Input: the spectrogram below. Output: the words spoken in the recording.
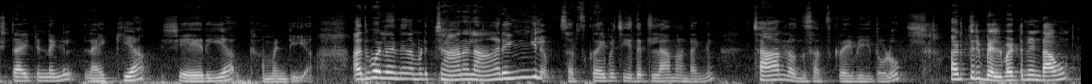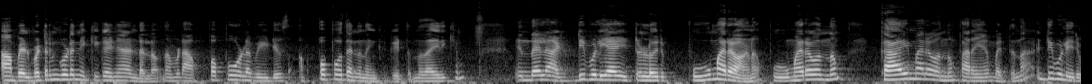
ഇഷ്ടമായിട്ടുണ്ടെങ്കിൽ ലൈക്ക് ചെയ്യുക ഷെയർ ചെയ്യുക കമന്റ് ചെയ്യുക അതുപോലെ തന്നെ നമ്മുടെ ചാനൽ ആരെങ്കിലും സബ്സ്ക്രൈബ് ചെയ്തിട്ടില്ല എന്നുണ്ടെങ്കിൽ ചാനൽ ഒന്ന് സബ്സ്ക്രൈബ് ചെയ്തോളൂ. അടുത്തൊരു ബെൽ ബട്ടൺ ഉണ്ടാവും. ആ ബെൽ ബട്ടൺ കൂടെ ഞെക്കിക്കഴിഞ്ഞാൽ ഉണ്ടല്ലോ നമ്മുടെ അപ്പപ്പോൾ ഉള്ള വീഡിയോസ് അപ്പപ്പോൾ തന്നെ നിങ്ങൾക്ക് കിട്ടുന്നതായിരിക്കും. എന്തായാലും അടിപൊളിയായിട്ടുള്ള ഒരു പൂമരമാണ്. പൂമരമൊന്നും കായ്മരമൊന്നും പറയാൻ പറ്റുന്ന അടിപൊളി ഒരു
